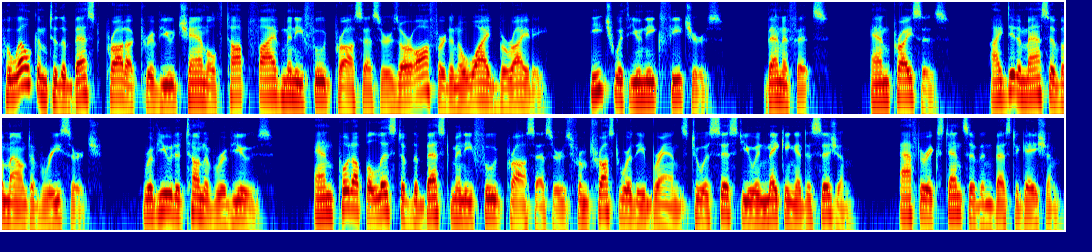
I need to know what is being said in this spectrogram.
Welcome to the best product review channel top 5 mini food processors are offered in a wide variety. Each with unique features, benefits, and prices. I did a massive amount of research. Reviewed a ton of reviews. And put up a list of the best mini food processors from trustworthy brands to assist you in making a decision. After extensive investigation,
